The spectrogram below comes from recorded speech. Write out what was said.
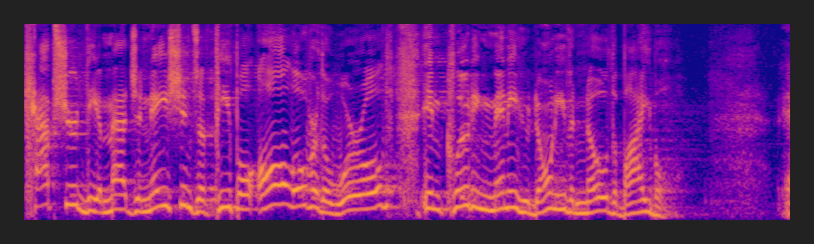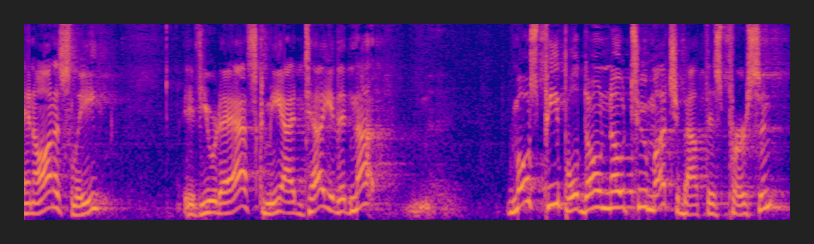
captured the imaginations of people all over the world, including many who don't even know the Bible. And honestly, if you were to ask me, I'd tell you that not most people don't know too much about this person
